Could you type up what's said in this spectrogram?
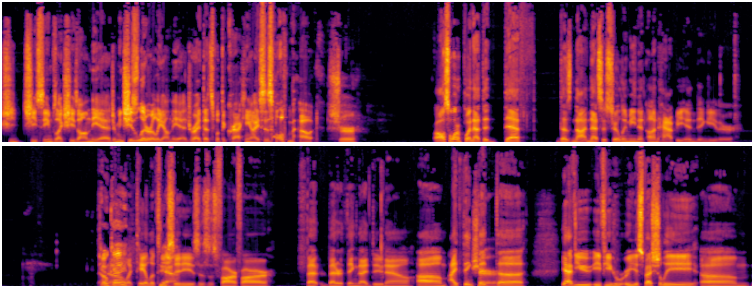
She she seems like she's on the edge. I mean, she's literally on the edge, right? That's what the cracking ice is all about. Sure. I also want to point out that death does not necessarily mean an unhappy ending either. You Okay. know, like Tale of Two Yeah. Cities. This is far, far bet- better thing that I do now. Um, I think Sure. that, uh, yeah, if you, if you, especially, um,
